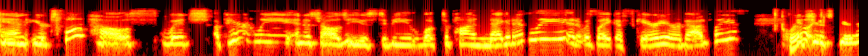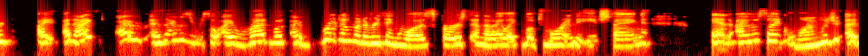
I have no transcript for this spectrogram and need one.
And your 12th house, which apparently in astrology used to be looked upon negatively, and it was like a scary or a bad place. It's really your spirit. I and I, I as I was so I read what I wrote down what everything was first, and then I like looked more into each thing, and I was like, why would you? I,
